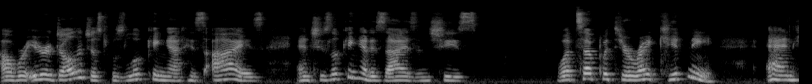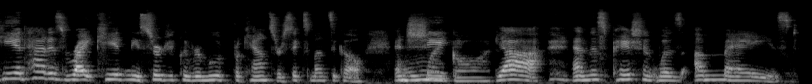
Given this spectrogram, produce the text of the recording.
our iridologist was looking at his eyes, and she's looking at his eyes, and she's, What's up with your right kidney? and he had had his right kidney surgically removed for cancer six months ago. And oh she my God. yeah. And this patient was amazed.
